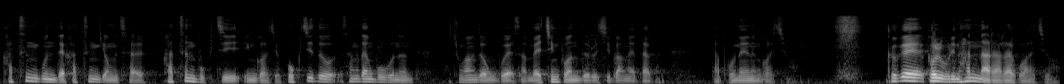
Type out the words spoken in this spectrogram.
같은 군대, 같은 경찰, 같은 복지인 거죠. 복지도 상당 부분은 중앙 정부에서 매칭 펀드로 지방에다가 다 보내는 거죠. 그게 그걸 우리는 한 나라라고 하죠.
